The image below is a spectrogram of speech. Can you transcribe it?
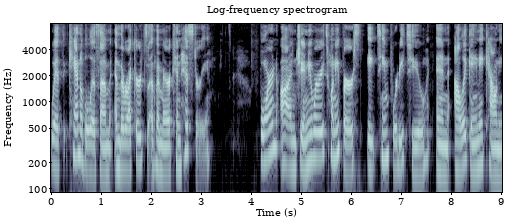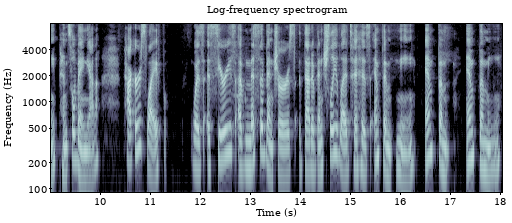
with cannibalism in the records of American history. Born on January 21st, 1842, in Allegheny County, Pennsylvania, Packer's life was a series of misadventures that eventually led to his infamy, infam, infamy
